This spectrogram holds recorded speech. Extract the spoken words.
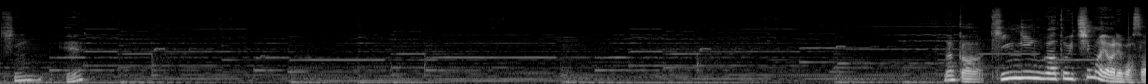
金え？なんか金銀があと1枚あればさ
